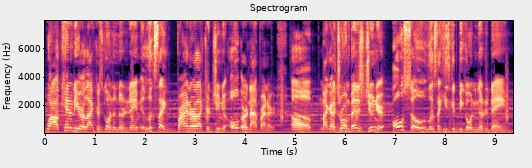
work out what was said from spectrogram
while Kennedy Urlacher is going to Notre Dame, it looks like Brian Urlacher Jr. or not Brian Urlacher, uh, my guy Jerome Bettis Jr. also looks like he's going to be going to Notre Dame.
